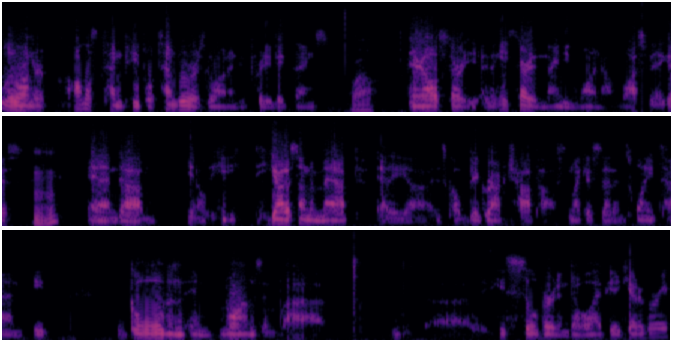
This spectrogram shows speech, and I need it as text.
a little under almost ten people, ten brewers go on and do pretty big things. Wow and it all started. I think he started in '91 out in Las Vegas, mm-hmm. and um, you know he he got us on the map at a uh, it's called Big Rock Chop House, and like I said, in 2010 he gold and, and norms and uh, uh, silvered in double IPA category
